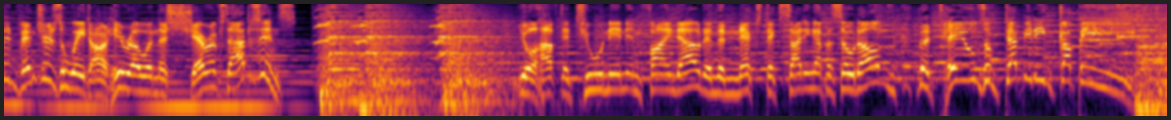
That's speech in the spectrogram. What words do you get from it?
adventures await our hero in the sheriff's absence? You'll have to tune in and find out in the next exciting episode of The Tales of Deputy Guppy.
